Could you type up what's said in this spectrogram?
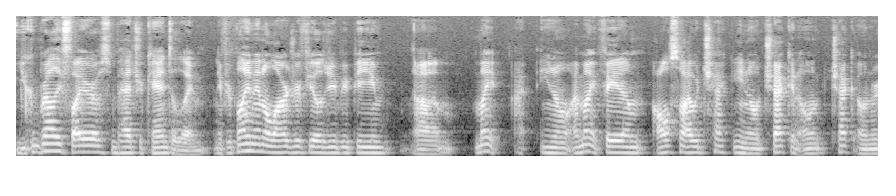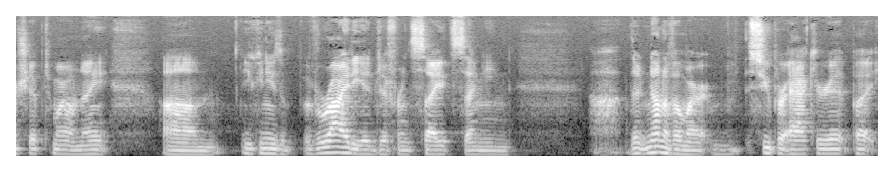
you can probably fire up some Patrick Cantlay. If you're playing in a larger field GPP, um, might you know I might fade him. Also, I would check you know check and own check ownership tomorrow night. Um, you can use a, variety of different sites. I mean, uh, none of them are super accurate, but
